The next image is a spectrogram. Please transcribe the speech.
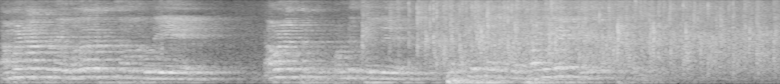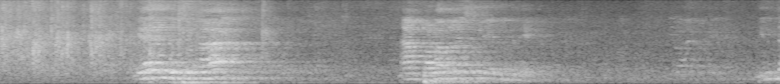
தமிழ்நாட்டுடைய முதலமைச்சர் அவர்களுடைய கவனத்திற்கு கொண்டு சென்று என்று சொன்னால் நான் பல முறை சொல்லியிருக்கிறேன். இந்த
